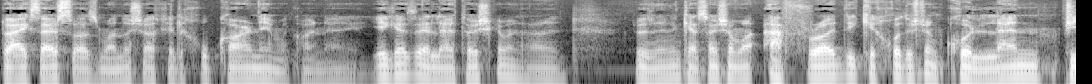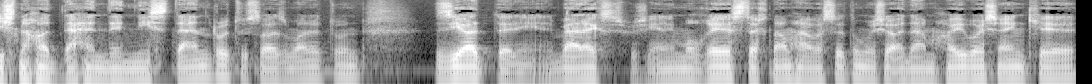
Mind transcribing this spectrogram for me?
تو اکثر سازمان ها خیلی خوب کار نمی‌کنه. یکی از علتاش که مثلا جز این کسان شما افرادی که خودشون کلا پیشنهاد دهنده نیستن رو تو سازمانتون زیاد دارین برعکسش باشه. یعنی موقع استخدام حواستون باشه آدم هایی باشن که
